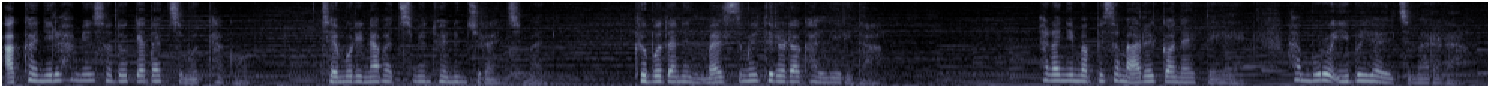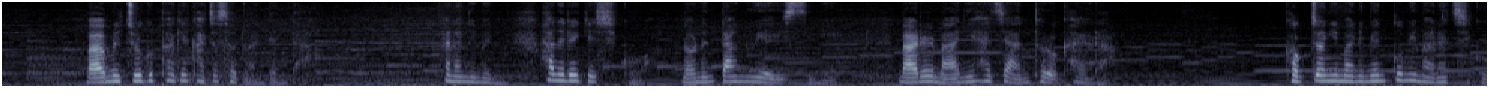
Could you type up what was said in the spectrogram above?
악한 일을 하면서도 깨닫지 못하고 재물이나 바치면 되는 줄 알지만 그보다는 말씀을 들으러 갈 일이다. 하나님 앞에서 말을 꺼낼 때에 함부로 입을 열지 말아라. 마음을 조급하게 가져서도 안 된다. 하나님은 하늘에 계시고 너는 땅 위에 있으니 말을 많이 하지 않도록 하여라. 걱정이 많으면 꿈이 많아지고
